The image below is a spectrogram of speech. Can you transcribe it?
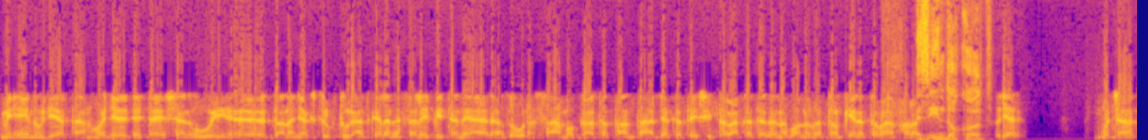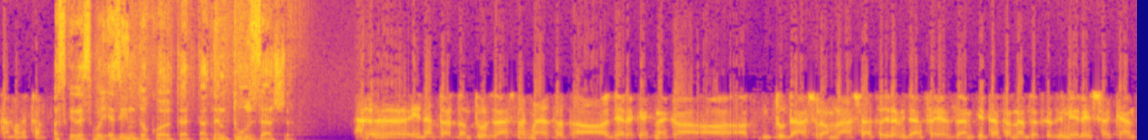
én úgy értem, hogy egy teljesen új tananyag struktúrát kellene felépíteni, erre az óraszámokat, a tantárgyakat és így tovább, tehát ezen a vonulaton kéne tovább haladni. Ez indokolt? Ugye, bocsánat, nem hallottam. Azt kérdeztem, hogy ez indokolt-e, tehát nem túlzás. Én nem tartom túlzásnak, mert a gyerekeknek a, a, a tudásromlását, hogy röviden fejezzem ki, tehát a nemzetközi méréseken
